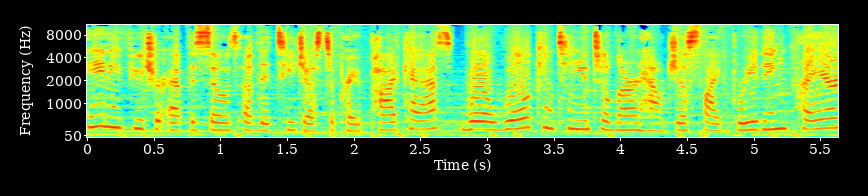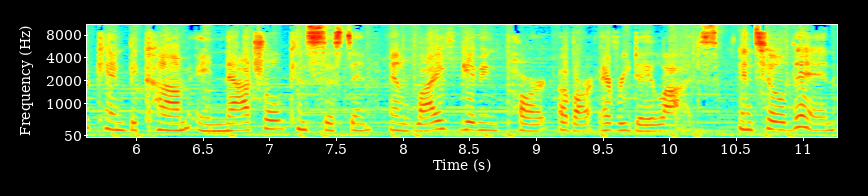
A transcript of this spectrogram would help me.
any future episodes of the Teach Us to Pray podcast, where we'll continue to learn how, just like breathing, prayer can become a natural, consistent, and life giving part of our everyday lives. Until then,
